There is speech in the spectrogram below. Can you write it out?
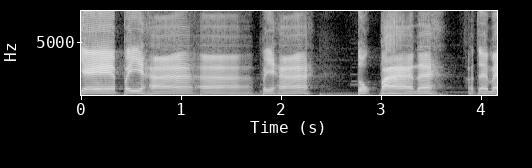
แกไปหาอ่าไปหาตกปลานะเข้าใจไหม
